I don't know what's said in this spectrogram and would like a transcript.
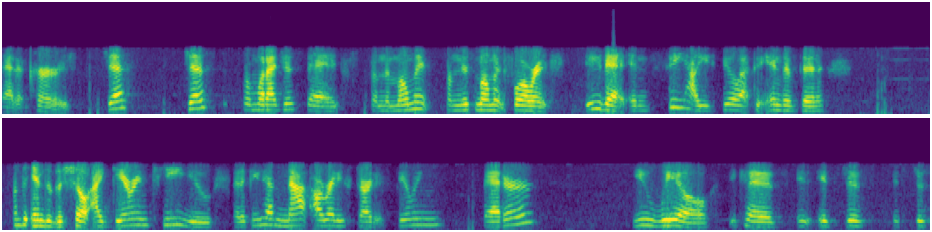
that occurs. Just, just from what I just said, from the moment from this moment forward, do that and see how you feel at the end of the at the end of the show. I guarantee you that if you have not already started feeling better, you will because it, it's just it's just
